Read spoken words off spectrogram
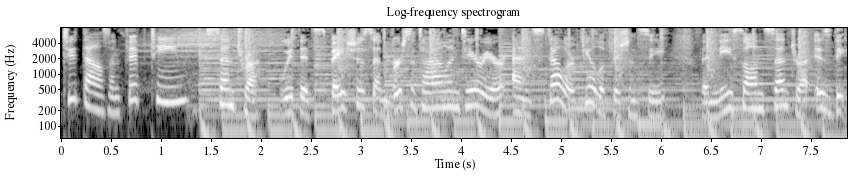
The 2015 Sentra. With its spacious and versatile interior and stellar fuel efficiency, the Nissan Sentra is the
